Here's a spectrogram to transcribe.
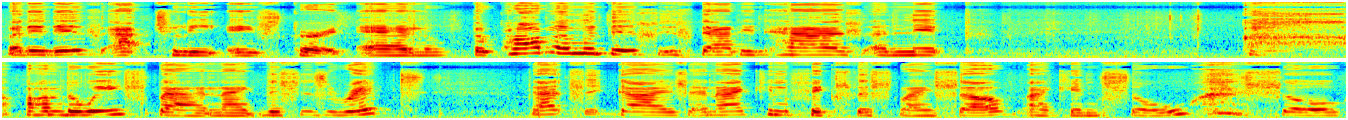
But it is actually a skirt. And the problem with this is that it has a nip on the waistband. Like this is ripped. That's it guys. And I can fix this myself. I can sew. so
